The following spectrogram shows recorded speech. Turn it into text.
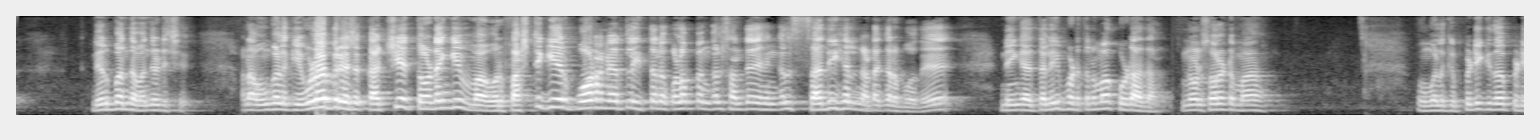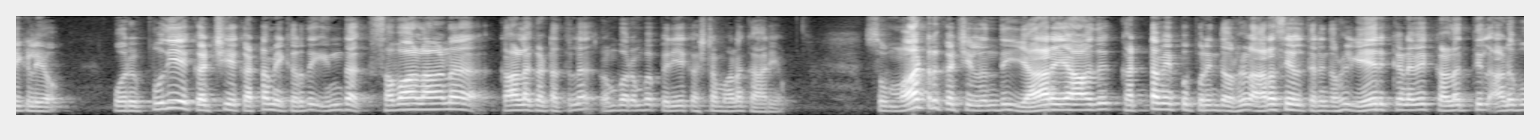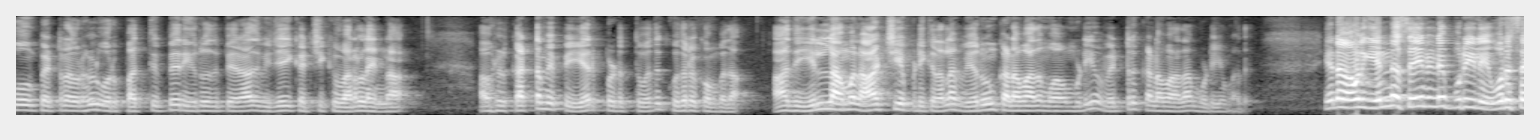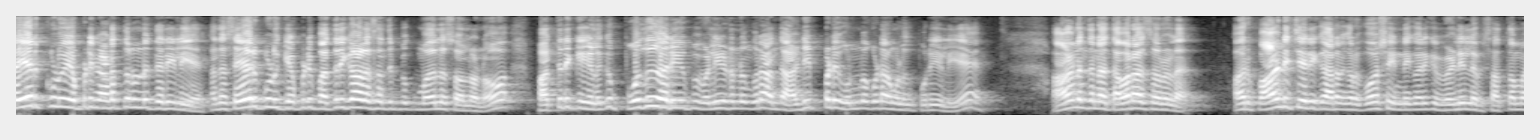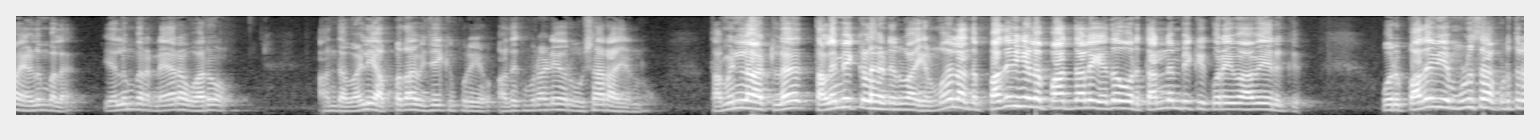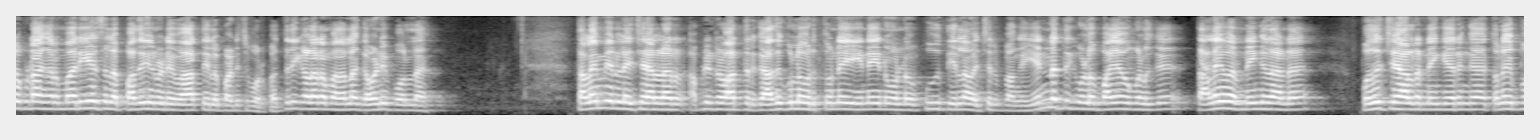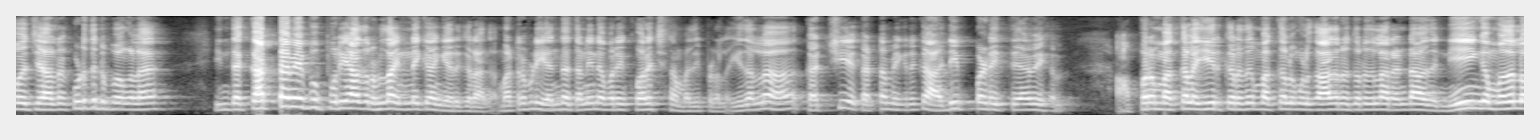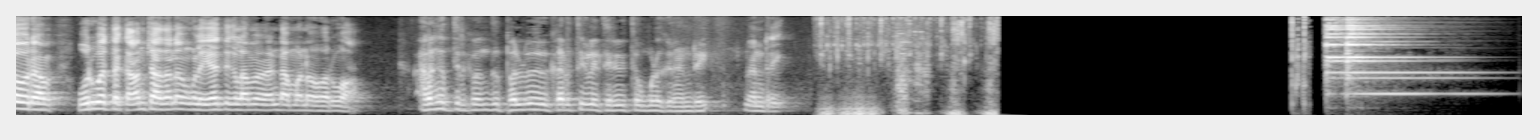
நிர்பந்தம் வந்துடுச்சு. ஆனால் உங்களுக்கு இவ்வளோ பெரிய கட்சியை தொடங்கி வ- ஒரு ஃபர்ஸ்ட் கியர் போடுற நேரத்தில் இத்தனை குழப்பங்கள் சந்தேகங்கள் சதிகள் நடக்கிற போது நீங்கள் அதை தெளிவுபடுத்தணுமா கூடாதா? இன்னொன்று சொல்லட்டுமா? உங்களுக்கு பிடிக்குதோ பிடிக்கலையோ ஒரு புதிய கட்சியை கட்டமைக்கிறது இந்த சவாலான காலகட்டத்தில் ரொம்ப ரொம்ப பெரிய கஷ்டமான காரியம். ஸோ மாற்றுக் கட்சியிலிருந்து யாரையாவது கட்டமைப்பு புரிந்தவர்கள் அரசியல் தெரிந்தவர்கள் ஏற்கனவே களத்தில் அனுபவம் பெற்றவர்கள் ஒரு பத்து பேர் இருபது பேராவது விஜய் கட்சிக்கு வரலைன்னா அவர்கள் கட்டமைப்பை ஏற்படுத்துவது குதிரை கொம்பு தான் அது இல்லாமல் ஆட்சியை பிடிக்கிறதெல்லாம் வெறும் கனவாக தான் போக முடியும் வெற்று கனவாக தான் முடியும் அது. ஏன்னா அவங்களுக்கு என்ன செய்யணுன்னே புரியலையே. ஒரு செயற்குழு எப்படி நடத்தணும்னு தெரியலையே. அந்த செயற்குழுக்கு எப்படி பத்திரிகையாளர் சந்திப்புக்கு முதல்ல சொல்லணும்? பத்திரிகைகளுக்கு பொது அறிவிப்பு வெளியிடணுங்கிற அந்த அடிப்படை உண்மை கூட அவங்களுக்கு புரியலையே. ஆனந்த நான் தவறாக சொல்லலை. அவர் பாண்டிச்சேரிக்காரங்கிற கோஷம் இன்றைக்கு வரைக்கும் வெளியில் சத்தமாக எழும்பலை. எழும்புற நேரம் வரும். அந்த வழி அப்போ தான் விஜய்க்கு புரியும். அதுக்கு முன்னாடியே அவர் உஷாராயிடணும் தமிழ்நாட்டில் தலைமை கழக நிர்வாகிகள் முதல்ல அந்த பதவிகளை பார்த்தாலே ஏதோ ஒரு தன்னம்பிக்கை குறைவாகவே இருக்குது ஒரு பதவியை முழுசாக கொடுத்துடக்கூடாங்கிற மாதிரியே சில பதவியினுடைய வார்த்தையில் படித்து ஒரு பத்திரிகையாளர் அதெல்லாம் கவனிப்போம்ல. தலைமை நிலைச் செயலர் அப்படின்ற வார்த்தை இருக்குது அதுக்குள்ளே ஒரு துணை இணைன்னு ஒன்று புகுத்தியெல்லாம் வச்சுருப்பாங்க. என்னத்துக்கு இவ்வளோ பயம் உங்களுக்கு? தலைவர் நீங்கள் தானே பொதுச் செயலாளர் நீங்கள் இருங்க. துணை பொதுச் செயலாளர் கொடுத்துட்டு போங்களேன். இந்த கட்டமைப்பு புரியாதவர்கள் தான் இன்றைக்கி அங்கே இருக்கிறாங்க. மற்றபடி எந்த தனிநபரையும் குறைச்சி நான் மதிப்பிடலை. இதெல்லாம் கட்சியை கட்டமைக்கிறதுக்கு அடிப்படை தேவைகள். அப்புறம் மக்களை ஈர்க்கிறது மக்கள் உங்களுக்கு ஆதரவு தருவதெல்லாம் ரெண்டாவது. நீங்கள் முதல்ல ஒரு உருவத்தை காமிச்சாதானே உங்களை ஏற்றுக்கலாமா வேண்டாமான்னு வருவான் அரங்கத்திற்கு வந்து பல்வேறு கருத்துக்களை தெரிவித்த உங்களுக்கு நன்றி. நன்றி.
